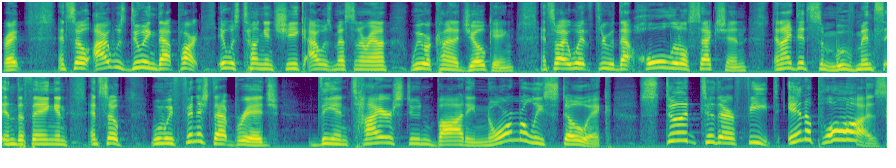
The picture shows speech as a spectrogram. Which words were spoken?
right? And so I was doing that part. It was tongue in cheek. I was messing around. We were kind of joking. And so I went through that whole little section and I did some movements in the thing. And, and so when we finished that bridge, the entire student body, normally stoic, stood to their feet in applause.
